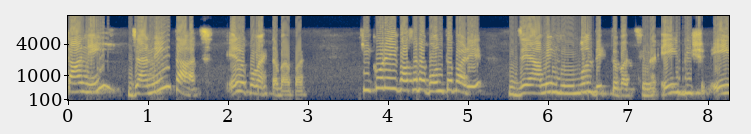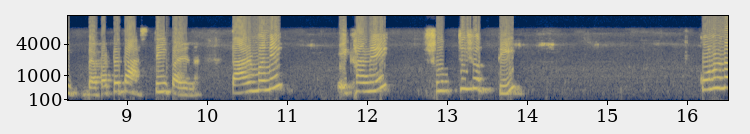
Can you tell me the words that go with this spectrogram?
তা নেই, যা নেই তা আছে, এরকম একটা ব্যাপার। কি করে এই কথাটা বলতে পারে? যে আমি মঙ্গল দেখতে পাচ্ছি না। এই এই ব্যাপারটা তো আসতেই পারে না। তার মানে এখানে সত্যি সত্যি কোনো না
